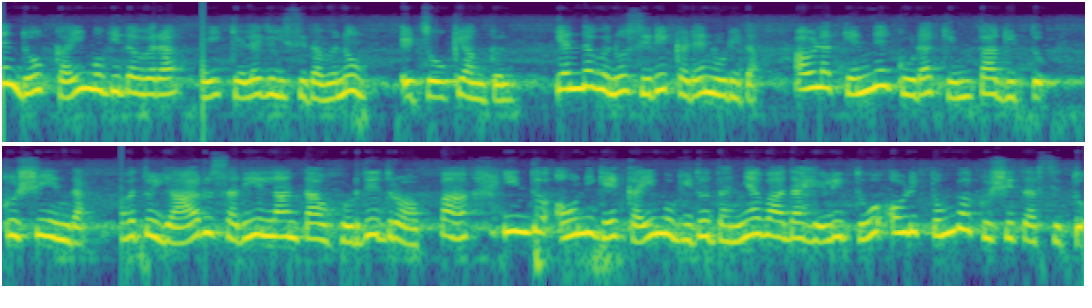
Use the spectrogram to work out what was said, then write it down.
ಎಂದು ಕೈ ಮುಗಿದವರ ಕೈ ಕೆಳಗಿಳಿಸಿದವನು ಇಟ್ಸ್ ಓಕೆ ಅಂಕಲ್ ಎಂದವನು ಸಿರಿ ಕಡೆ ನೋಡಿದ. ಅವಳ ಕೆನ್ನೆ ಕೂಡ ಕೆಂಪಾಗಿತ್ತು. ಖುಷಿಯಿಂದ, ಅವತ್ತು ಯಾರು ಸರಿಯಿಲ್ಲ ಅಂತ ಹೊಡೆದಿದ್ರು ಅಪ್ಪ. ಇಂದು ಅವನಿಗೆ ಕೈ ಮುಗಿದು ಧನ್ಯವಾದ ಹೇಳಿದ್ದು ಅವಳಿಗೆ ತುಂಬ ಖುಷಿ ತರಿಸಿತ್ತು.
